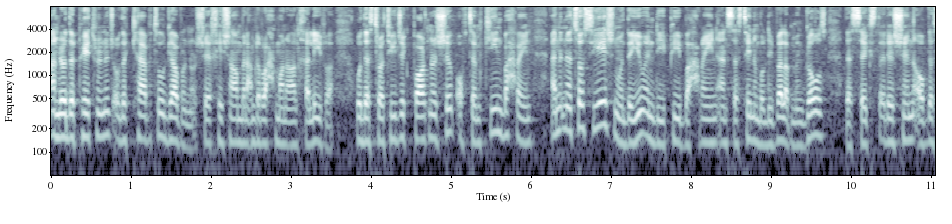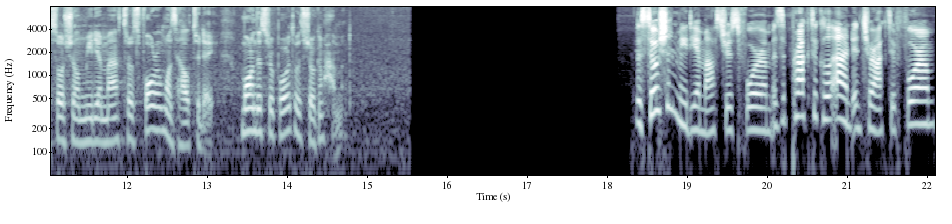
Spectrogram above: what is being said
Under the patronage of the capital governor Sheikh Hisham bin Abdul Rahman Al Khalifa with the strategic partnership of Tamkeen Bahrain and in association with the UNDP Bahrain and Sustainable Development Goals, the sixth edition of the Social Media Masters Forum was held today. More on this report with Shogun Muhammad. The Social Media Masters Forum is a practical and interactive forum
